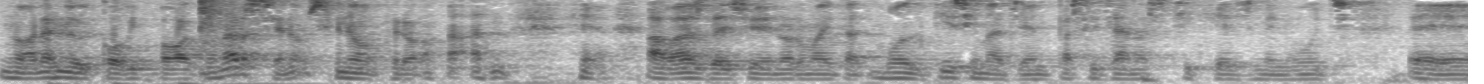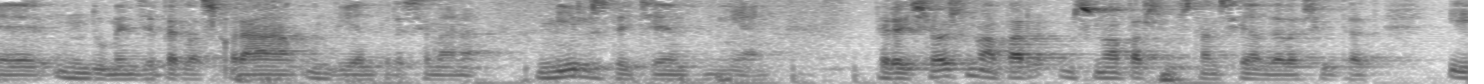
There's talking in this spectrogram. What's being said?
no ara en el Covid per vacunar-se, no? sinó però abans d'això de normalitat, moltíssima gent passejant els xiquets menuts eh, un diumenge per l'esprà, un dia entre setmana, mils de gent n'hi ha per això és una part, és una part substancial de la ciutat. I,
